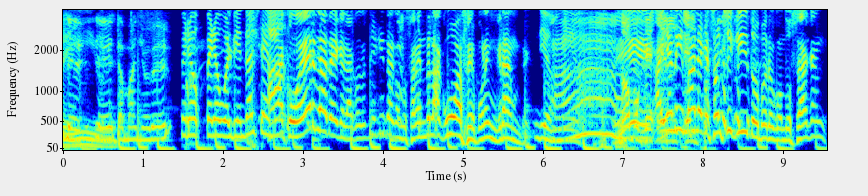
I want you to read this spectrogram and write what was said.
Increíble. el tamaño de él. Pero, pero volviendo al tema. Acuérdate que las cosas chiquitas cuando salen de la cueva se ponen grandes. Dios mío. No, porque hay el- animales el- que son chiquitos, pero cuando sacan.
